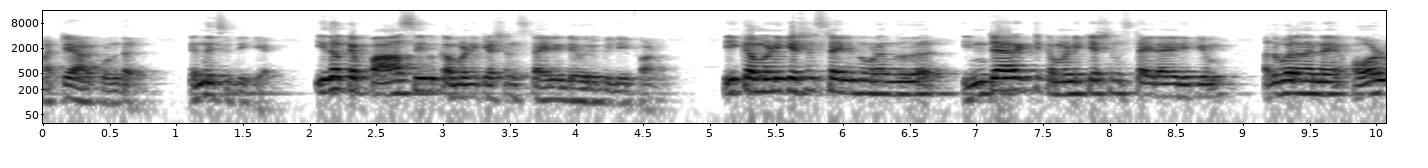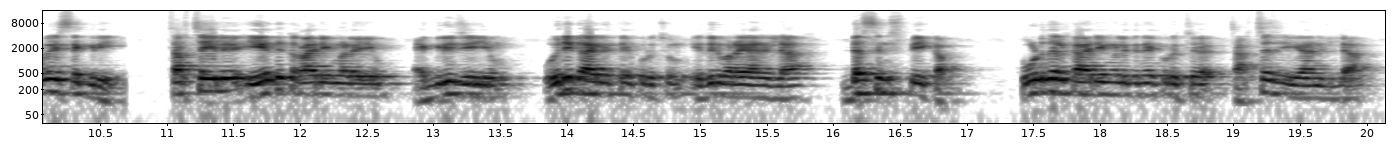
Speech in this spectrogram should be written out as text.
മറ്റേ ആൾക്കുണ്ട് എന്ന് ചിന്തിക്കുക. ഇതൊക്കെ പാസീവ് കമ്മ്യൂണിക്കേഷൻ സ്റ്റൈലിന്റെ ഒരു ബിലീഫാണ് ഈ കമ്മ്യൂണിക്കേഷൻ സ്റ്റൈൽ എന്ന് പറയുന്നത് ഇൻഡയറക്റ്റ് കമ്മ്യൂണിക്കേഷൻ സ്റ്റൈൽ ആയിരിക്കും. അതുപോലെ തന്നെ ഓൾവേസ് എഗ്രി ചർച്ചയിൽ ഏത് കാര്യങ്ങളെയും അഗ്രി ചെയ്യും. ഒരു കാര്യത്തെക്കുറിച്ചും എതിർ പറയാനില്ല. ഡസ് ഇൻ സ്പീക്കപ്പ് കൂടുതൽ കാര്യങ്ങൾ ഇതിനെക്കുറിച്ച് ചർച്ച ചെയ്യാനില്ല.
